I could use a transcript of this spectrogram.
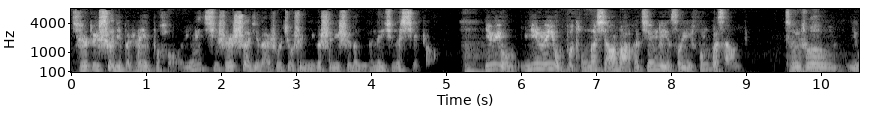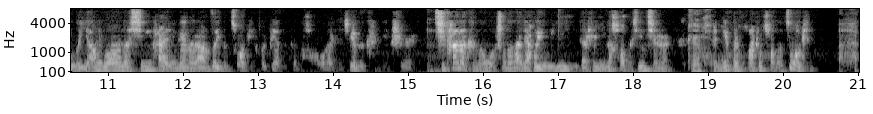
其实对设计本身也不好，因为其实设计来说就是一个设计师的一个内心的写照。嗯因为有因为有不同的想法和经历，所以风格才会变。所以说，有个阳光的心态，应该能让自己的作品会变得更好。我感觉这个肯定是，其他的可能我说的大家会有意义，但是一个好的心情真好。肯定会画出好的作品。哎呀，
